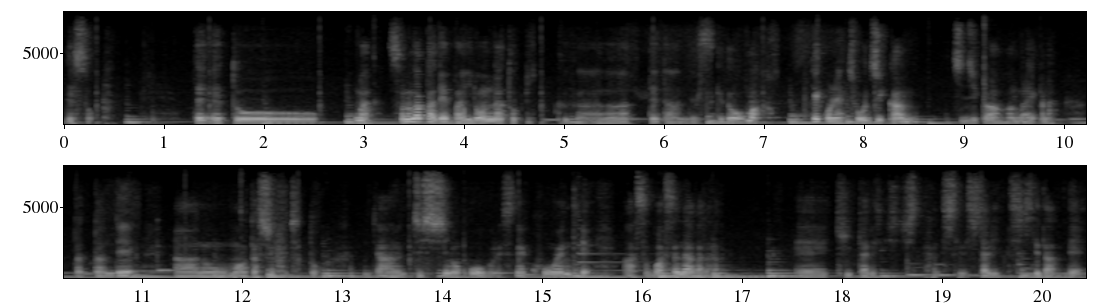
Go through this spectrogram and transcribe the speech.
ですと。で、えっと、まあ、その中で、まあ、いろんなトピックが上がってたんですけど、まあ、結構ね、長時間、1時間半ぐらいかな、だったんで、あの、まあ、私はちょっと、あの実施の方をですね、公園で遊ばせながら、えー聞いたりしたりしてたんで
